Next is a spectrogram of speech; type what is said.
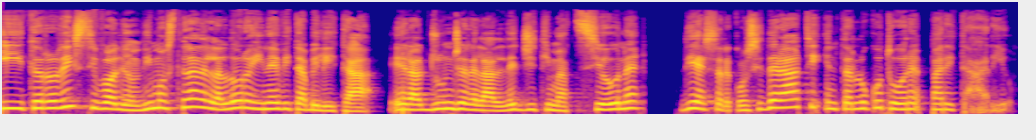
i terroristi vogliono dimostrare la loro inevitabilità e raggiungere la legittimazione di essere considerati interlocutore paritario.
